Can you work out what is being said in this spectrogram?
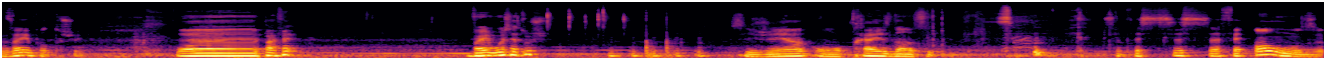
20 pour toucher. Euh, parfait. 20, oui, ça touche. Ces géants ont 13 d'AC. Ça fait 6, ça fait 11.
